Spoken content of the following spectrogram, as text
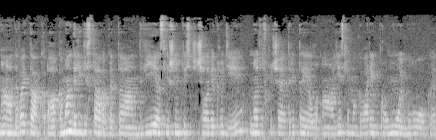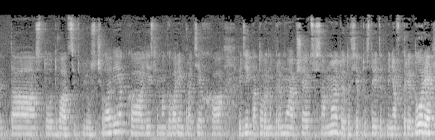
А, давай так. А, команда Лиги Ставок – это две с лишним тысячи человек людей, но это включает ритейл. А если мы говорим про мой блог, это 120 плюс человек. А если мы говорим про тех а, людей, которые напрямую общаются со мной, то это все, кто встретит меня в коридоре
